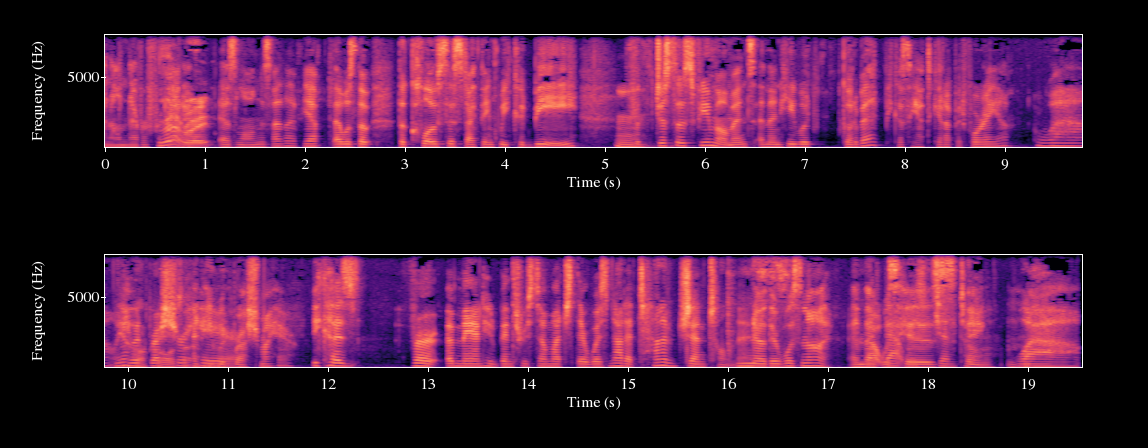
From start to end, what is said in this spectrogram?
And I'll never forget that it right? as long as I live. Yep. That was the, the closest I think we could be hmm. for just those few moments. And then he would go to bed because he had to get up at 4 a.m. wow! And he would brush your And hair he would brush my hair. because for a man who'd been through so much, there was not a ton of gentleness. No, there was not. And that But was his gentle. thing. Mhm. Wow,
